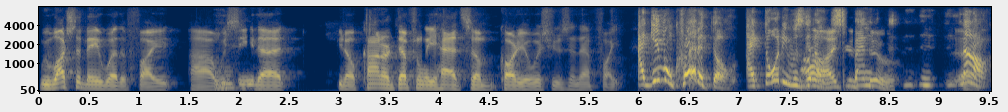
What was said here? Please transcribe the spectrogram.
we watched the Mayweather fight. Uh, mm-hmm. We see that, you know, Conor definitely had some cardio issues in that fight. I give him credit, though. I thought he was going to oh, spend. No,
